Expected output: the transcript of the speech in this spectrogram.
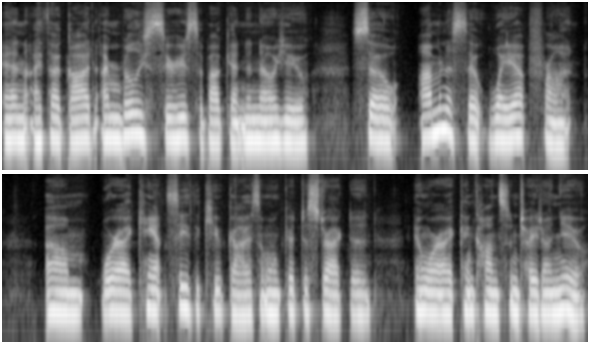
and I thought, God, I'm really serious about getting to know you. So I'm going to sit way up front um, where I can't see the cute guys and won't get distracted and where I can concentrate on you.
